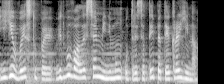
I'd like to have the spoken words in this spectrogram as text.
Її виступи відбувалися мінімум у 35 країнах.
